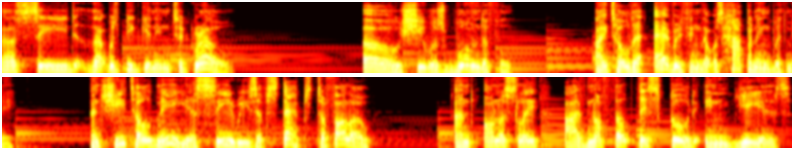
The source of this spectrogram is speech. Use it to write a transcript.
a seed that was beginning to grow. Oh, she was wonderful. I told her everything that was happening with me, and she told me a series of steps to follow. And honestly, I've not felt this good in years.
